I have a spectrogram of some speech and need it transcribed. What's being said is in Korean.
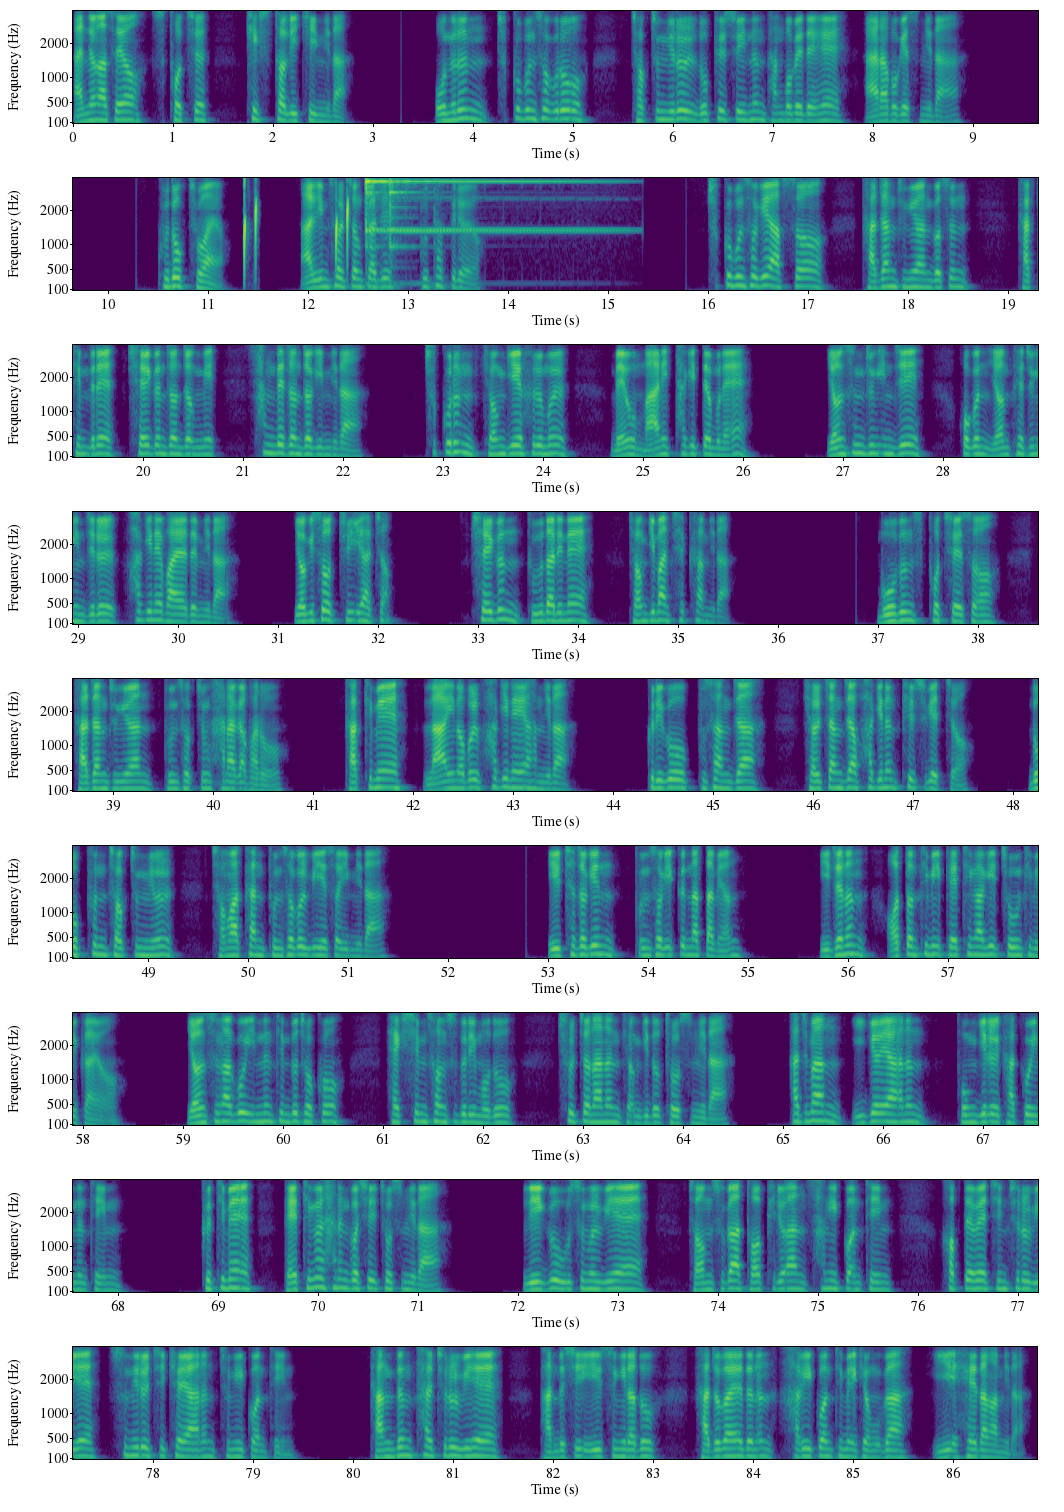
안녕하세요. 스포츠 픽스터 리키입니다. 오늘은 축구 분석으로 적중률을 높일 수 있는 방법에 대해 알아보겠습니다. 구독, 좋아요, 알림 설정까지 부탁드려요. 축구 분석에 앞서 가장 중요한 것은 각 팀들의 최근 전적 및 상대 전적입니다. 축구는 경기의 흐름을 매우 많이 타기 때문에 연승 중인지 혹은 연패 중인지를 확인해 봐야 됩니다. 여기서 주의할 점. 최근 두 달 이내 경기만 체크합니다. 모든 스포츠에서 가장 중요한 분석 중 하나가 바로 각 팀의 라인업을 확인해야 합니다. 그리고 부상자, 결장자 확인은 필수겠죠. 높은 적중률, 정확한 분석을 위해서입니다. 1차적인 분석이 끝났다면 이제는 어떤 팀이 배팅하기 좋은 팀일까요? 연승하고 있는 팀도 좋고 핵심 선수들이 모두 출전하는 경기도 좋습니다. 하지만 이겨야 하는 봉기를 갖고 있는 팀, 그 팀에 배팅을 하는 것이 좋습니다. 리그 우승을 위해 점수가 더 필요한 상위권 팀, 컵대회 진출을 위해 순위를 지켜야 하는 중위권 팀, 강등 탈출을 위해 반드시 1승이라도 가져가야 되는 하위권 팀의 경우가 이에 해당합니다.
